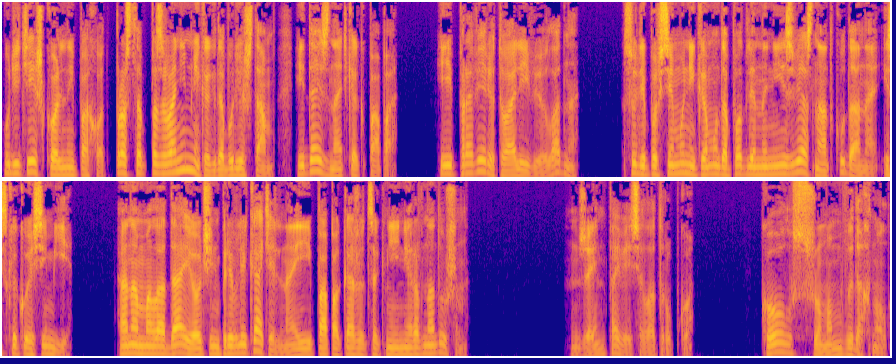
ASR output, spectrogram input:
У детей школьный поход. Просто позвони мне, когда будешь там, и дай знать, как папа. И проверю ту Оливию, ладно? Судя по всему, никому доподлинно неизвестно, откуда она, из какой семьи. Она молода и очень привлекательна, и папа, кажется, к ней неравнодушен. Джейн повесила трубку. Коул с шумом выдохнул.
